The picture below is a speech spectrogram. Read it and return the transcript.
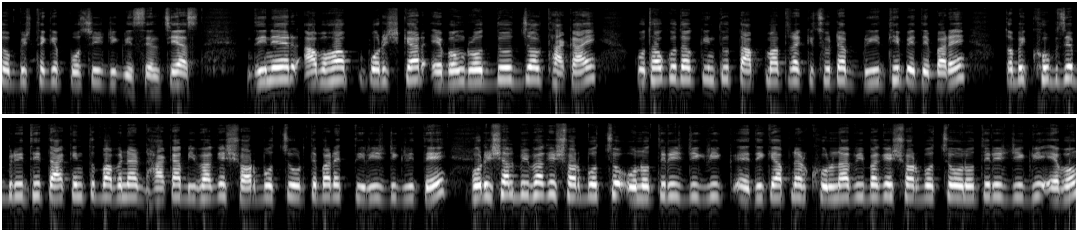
চব্বিশ থেকে পঁচিশ ডিগ্রি সেলসিয়াস। দিনের আবহাওয়া পরিষ্কার এবং রৌদ্রোজ্জ্বল থাকায় কোথাও কোথাও কিন্তু তাপমাত্রা কিছুটা বৃদ্ধি পেতে পারে, তবে খুব যে বৃদ্ধি তা কিন্তু পাবে না। ঢাকা বিভাগে সর্বোচ্চ উঠতে পারে তিরিশ ডিগ্রিতে, বরিশাল বিভাগে সর্বোচ্চ উনত্রিশ ডিগ্রি, এদিকে আপনার খুলনা বিভাগে সর্বোচ্চ উনত্রিশ ডিগ্রি এবং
